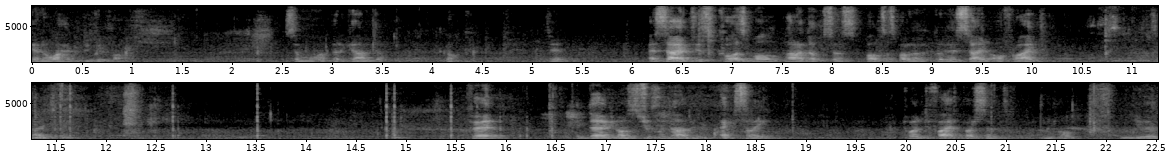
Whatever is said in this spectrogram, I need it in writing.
كأنه واحد بده يقول طق يسموها pericardial knock زين. Ascites Kussmaul paradoxus pulsus paradoxus كلها sign of right. Side. فال diagnose شوف هنا بال X-ray 25% منهم يجي له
